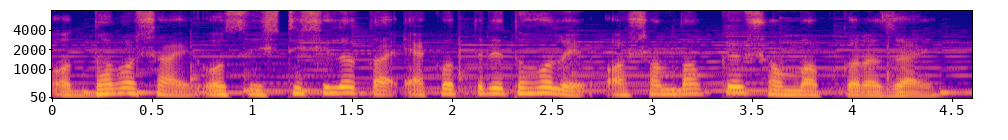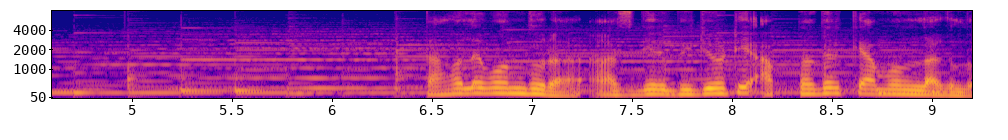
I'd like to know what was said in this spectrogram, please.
অধ্যাবসায় ও সৃষ্টিশীলতা একত্রিত হলে অসম্ভবকেও সম্ভব করা যায়। তাহলে বন্ধুরা, আজকের ভিডিওটি আপনাদের কেমন লাগল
